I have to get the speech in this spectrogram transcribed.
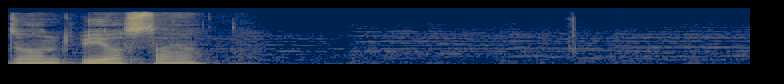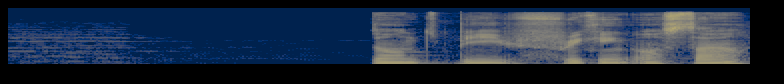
Don't be hostile. Don't be freaking hostile.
